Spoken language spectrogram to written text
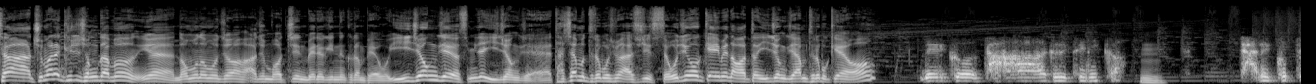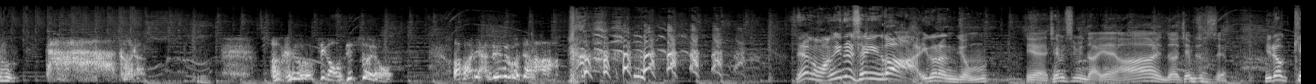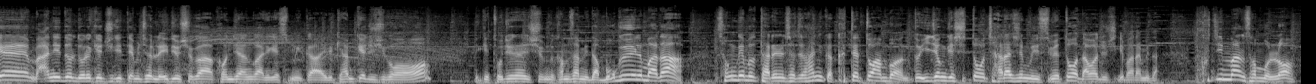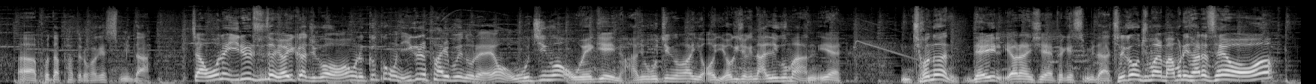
자, 주말의 퀴즈 정답은, 예, 너무너무 저 아주 멋진 매력 있는 그런 배우, 이정재였습니다, 이정재. 다시 한번 들어보시면 알 수 있어요. 오징어 게임에 나왔던 이정재 한번 들어볼게요. 내 거 다 걸 테니까 음. 자네 것도 다 걸어. 아 그런 억지가 어딨어요? 아 말이 안 되는 거잖아. 내가 왕이 될 생인가? 이거랑 좀, 예, 재밌습니다. 예, 아, 너 재밌었어요. 이렇게 많이들 노력해 주기 때문에 저희 라디오 쇼가 건재한 거 아니겠습니까? 이렇게 함께 해 주시고, 이렇게 도전해 주시면 감사합니다. 목요일마다 성대모사 달인을 찾아 하니까 그때 또 한번 또 이정재 씨 또 잘하시는 분 있으면 또 나와 주시기 바랍니다. 푸짐한 선물로 아, 보답하도록 하겠습니다. 자 오늘 일요일 순서 여기까지고 오늘 끝곡은 이글파이브의 노래예요. 오징어 외계인 아주 오징어가 여- 여기저기 날리구만. 예. 저는 내일 11시에 뵙겠습니다. 즐거운 주말 마무리 잘하세요.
